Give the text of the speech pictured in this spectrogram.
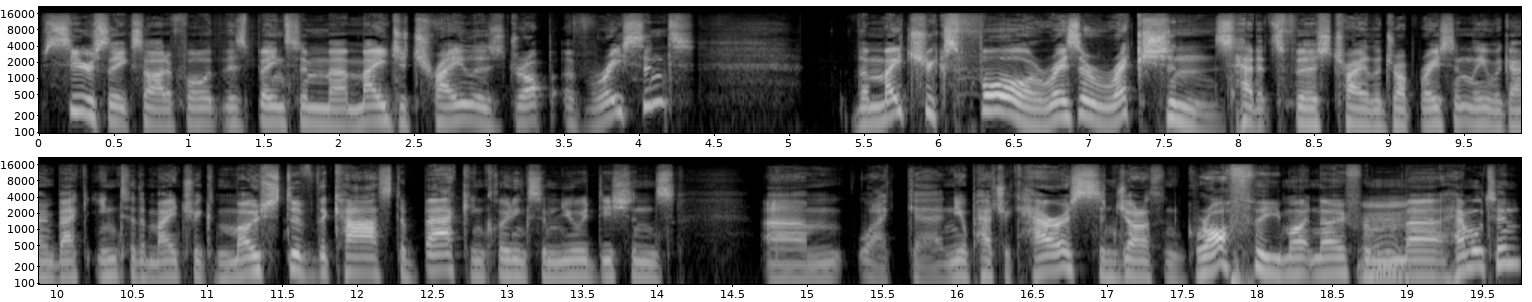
seriously excited for, there's been some uh, major trailers drop of recent. The Matrix 4 Resurrections had its first trailer drop recently. We're going back into the Matrix. Most of the cast are back, including some new additions um, like uh, Neil Patrick Harris and Jonathan Groff, who you might know from uh, Hamilton.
